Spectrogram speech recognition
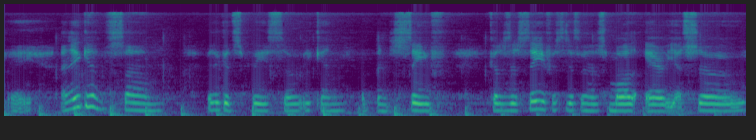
Okay. I need to get some um, really good space so we can open the safe. Because the safe is just in a small area, so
